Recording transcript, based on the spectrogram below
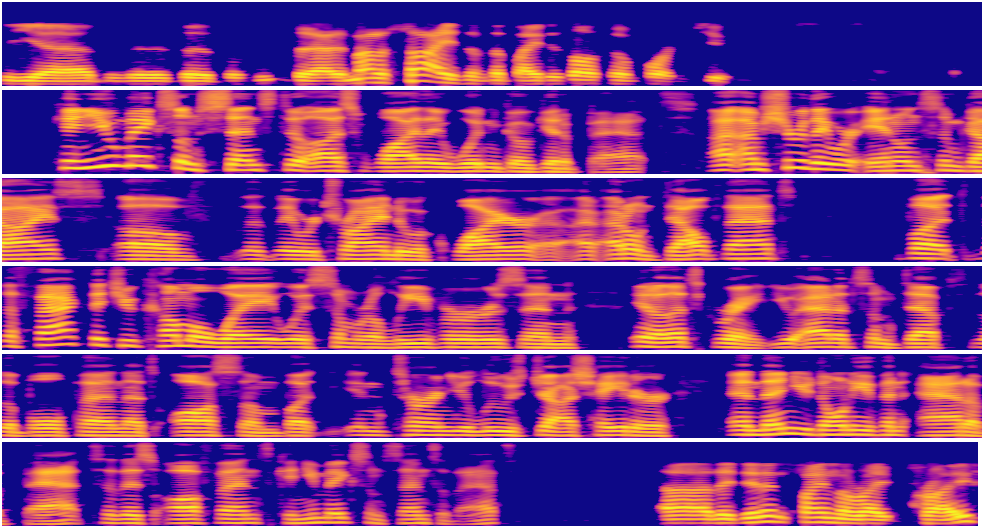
the uh, the, the, the the amount of size of the bite is also important too. Can you make some sense to us why they wouldn't go get a bat? I, am sure they were in on some guys of that they were trying to acquire. I, I don't doubt that, but the fact that you come away with some relievers and you know that's great. You added some depth to the bullpen. That's awesome. But in turn, you lose Josh Hader, and then you don't even add a bat to this offense. Can you make some sense of that? Uh, they didn't find the right price.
